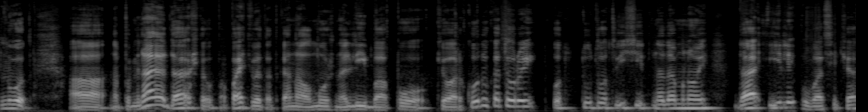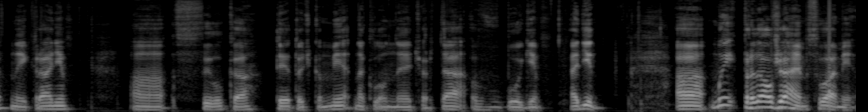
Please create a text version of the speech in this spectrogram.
Вот, а, напоминаю, да, чтобы попасть в этот канал можно либо по QR-коду, который вот тут вот висит надо мной, да, или у вас сейчас на экране а, ссылка t.me наклонная черта в боге 1. А, мы продолжаем с вами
